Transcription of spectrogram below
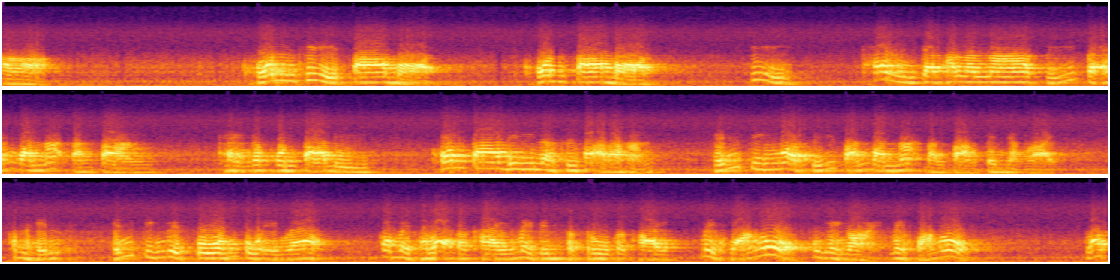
อ่า คนที่ตาบอด คนตาบอด ที่แข่งจะพรรณนาสีแสงวันณะต่างๆ แข่งกับคนตาดี คนตาดีน่ะคือพระอรหันต์เห็นจริงว่าสีสันวันณะต่างๆ เป็นอย่างไร ท่านเห็นเห็นจริงด้วยตัวของตัวเองแล้ว ก็ไม่ทะเลาะกับใครไม่เป็นศัตรูกับใครไม่ขวางโลกพูดง่ายๆ ไม่ขวางโลก รับ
